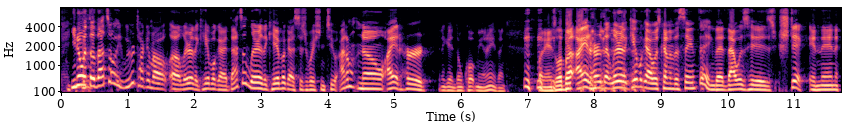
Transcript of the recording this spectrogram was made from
you know what though. That's always we were talking about uh, Larry the Cable Guy. That's a Larry the Cable Guy situation too. I don't know. I had heard, and again, don't quote me on anything, but Angela. But I had heard that Larry the Cable Guy was kind of the same thing. That that was his shtick, and then.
